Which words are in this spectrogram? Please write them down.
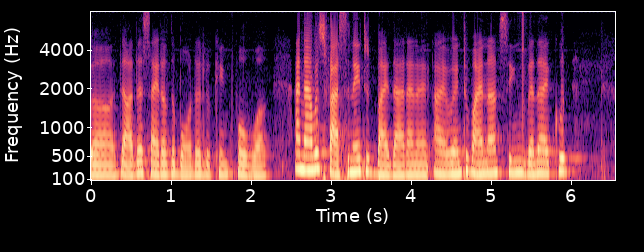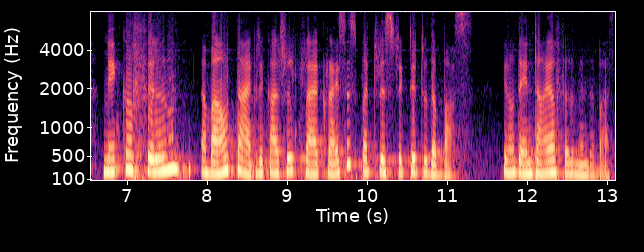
uh, the other side of the border looking for work. And I was fascinated by that. And I, I went to Wayanad seeing whether I could make a film about the agricultural crisis, but restricted to the bus, you know, the entire film in the bus.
